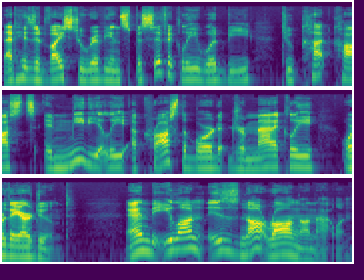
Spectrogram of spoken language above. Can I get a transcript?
that his advice to Rivian specifically would be to cut costs immediately across the board dramatically, or they are doomed. And Elon is not wrong on that one.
